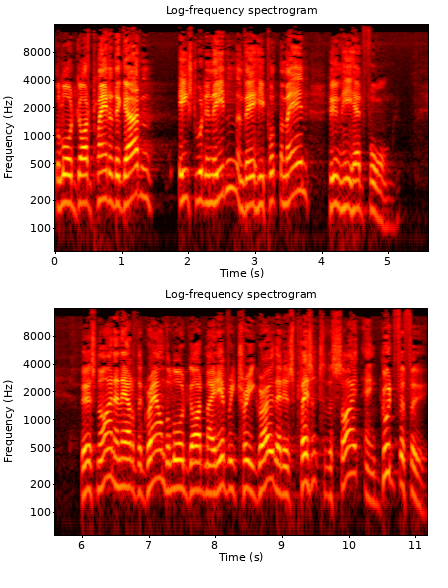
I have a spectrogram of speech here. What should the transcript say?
The Lord God planted a garden eastward in Eden, and there he put the man whom he had formed. Verse 9 And out of the ground the Lord God made every tree grow that is pleasant to the sight and good for food.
